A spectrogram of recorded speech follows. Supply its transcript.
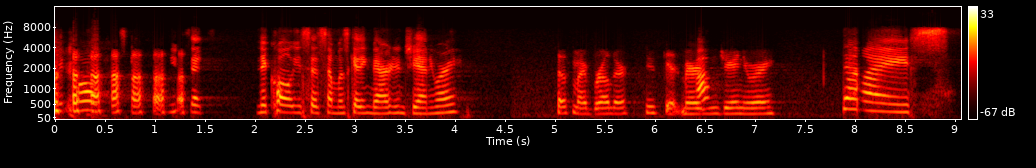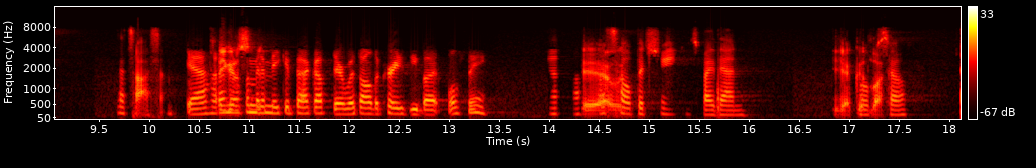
Nicole, you said, Nicole, you said someone's getting married in January. That's my brother. He's getting married Ah. in January. Nice. That's awesome. Yeah, I don't know if I'm going to make it back up there with all the crazy, but we'll see. Yeah, Yeah, let's we- hope it changes by then. Yeah, good hope luck. so.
